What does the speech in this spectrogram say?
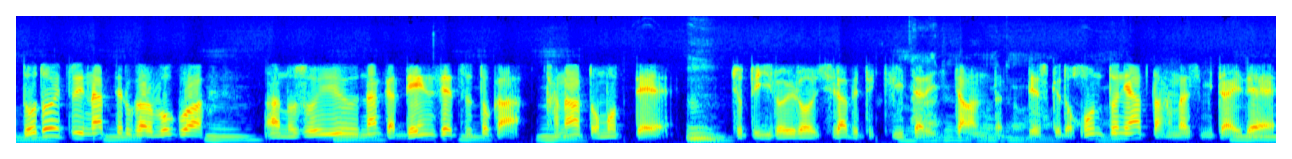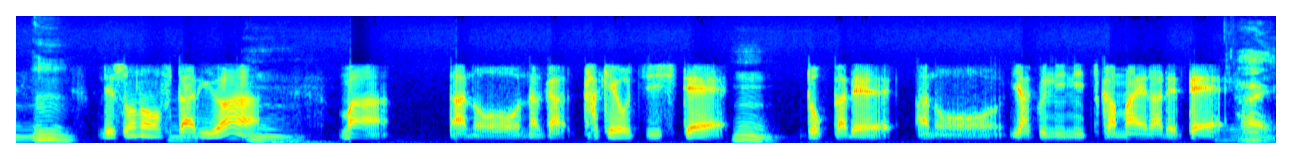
ドドイツになってるから、僕は、うん。あのそういうなんか伝説とかかなと思って、うん。ちょっといろいろ調べて聞いたりしたんですけど、本当にあった話みたいで、うん。うん。でその2人は、うん。まあ、あのなんか駆け落ちして、うん。どっかであの役人に捕まえられて、はい。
